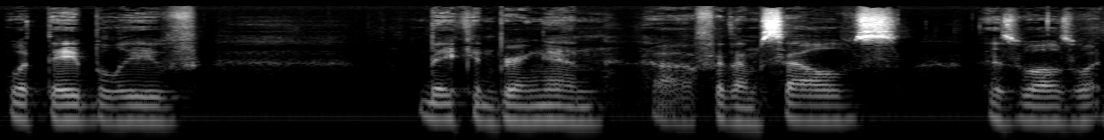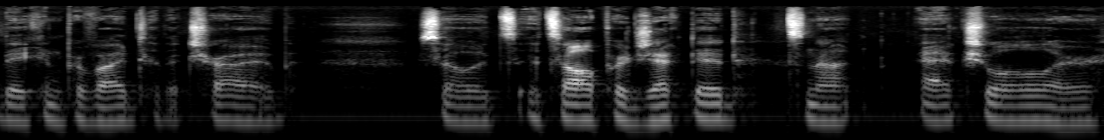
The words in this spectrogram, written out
what they believe they can bring in uh, for themselves as well as what they can provide to the tribe. So it's it's all projected. It's not actual or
